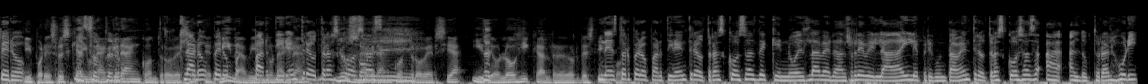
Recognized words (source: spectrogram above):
Pero- y por eso es que Néstor, hay una pero- gran controversia. Claro, pero termina habiendo partir, una gran- entre otras Yo una gran controversia ideológica alrededor de este Néstor, informe. pero partir entre otras cosas de que no es la verdad revelada y le preguntaba entre otras cosas a- al doctor Aljuri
